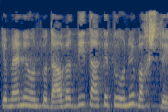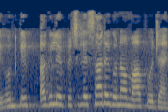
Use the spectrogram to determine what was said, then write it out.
کہ میں نے ان کو دعوت دی تاکہ تو انہیں بخش دے، ان کے اگلے پچھلے سارے گنا معاف ہو جائیں۔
